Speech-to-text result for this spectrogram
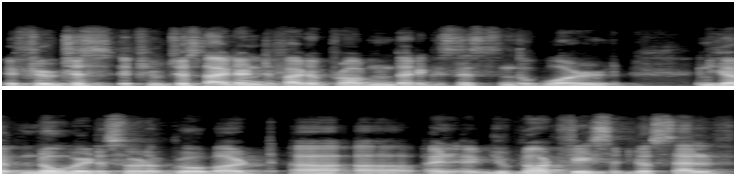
if you're just, if you've just identified a problem that exists in the world and you have no way to sort of go about, uh, uh, and you've not faced it yourself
